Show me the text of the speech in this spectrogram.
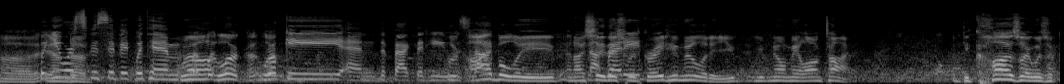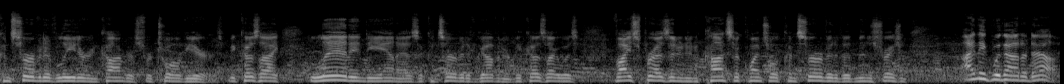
Uh, But you were uh, specific with him. well, with look, uh, look- rookie and the fact that he Look, was not. I believe, and I say this ready. with great humility, you, you've known me a long time. Because I was a conservative leader in Congress for 12 years, because I led Indiana as a conservative governor, because I was vice president in a consequential conservative administration, I think without a doubt,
